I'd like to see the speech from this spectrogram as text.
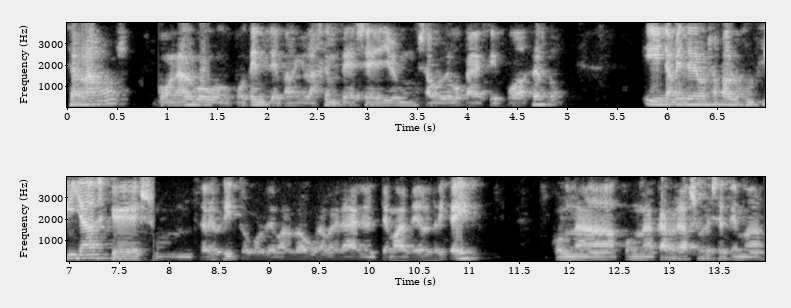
cerramos con algo potente para que la gente se lleve un sabor de boca y decir, puedo hacerlo. Y también tenemos a Pablo Zuncillas, que es un cerebrito, por llamarlo de alguna manera, en el tema del retail, con una, con una carrera sobre ese tema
